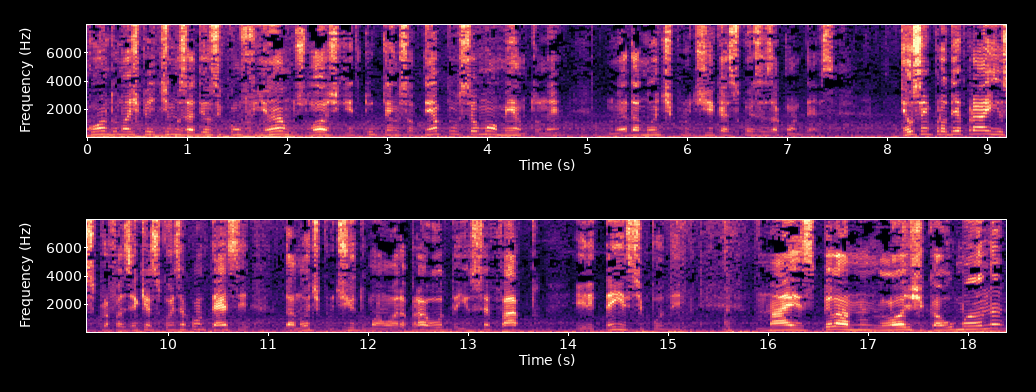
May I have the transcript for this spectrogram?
quando nós pedimos a Deus e confiamos, lógico que tudo tem o seu tempo e o seu momento, né? Não é da noite para o dia que as coisas acontecem. Deus tem poder para isso, para fazer que as coisas acontecem da noite para o dia, de uma hora para outra. Isso é fato. Ele tem esse poder. Mas pela lógica humana,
